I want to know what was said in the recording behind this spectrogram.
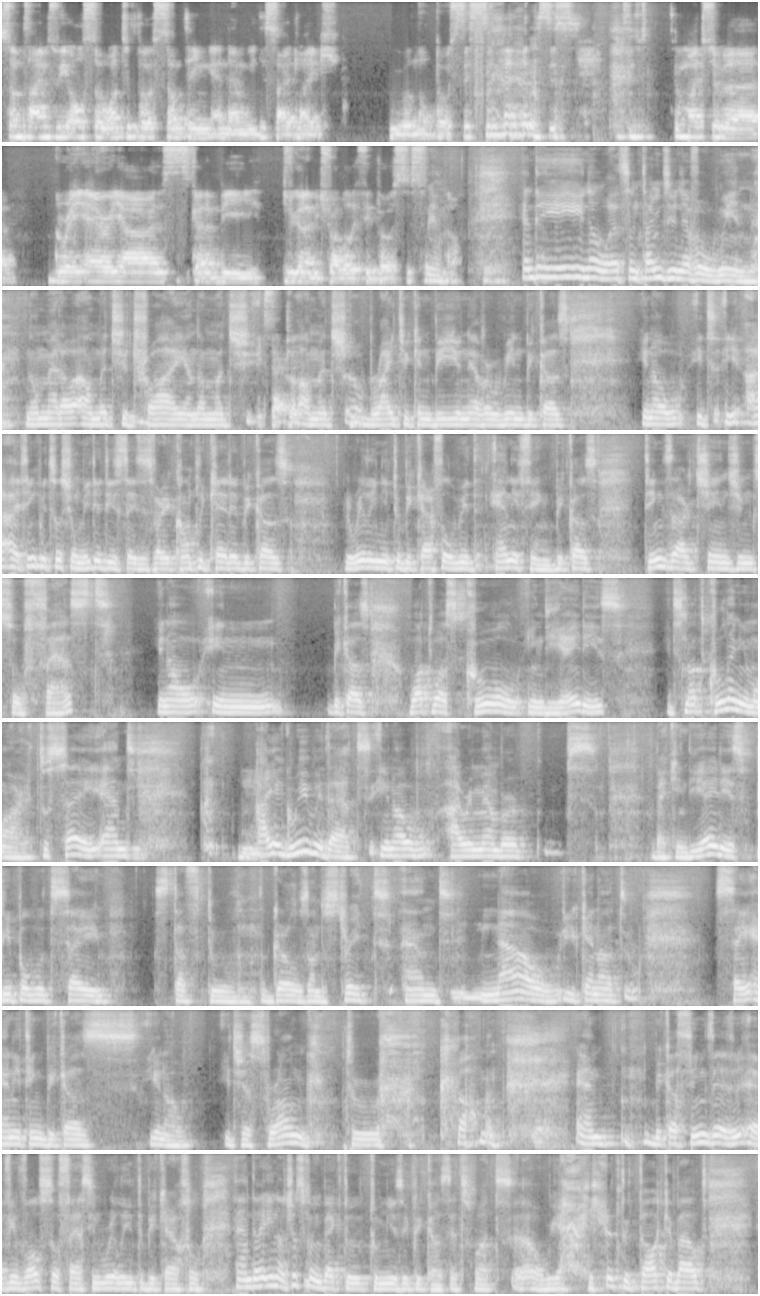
sometimes we also want to post something and then we decide like we will not post this. this, is, this is too much of a gray area. This is gonna be you're gonna be trouble if you post this. So yeah. no. And the, you know uh, sometimes you never win, no matter how much you try and how much exactly. how much right you can be. You never win because you know it's. I think with social media these days it's very complicated because you really need to be careful with anything because things are changing so fast. You know in because what was cool in the 80s it's not cool anymore to say and mm. i agree with that you know i remember back in the 80s people would say stuff to girls on the street and mm. now you cannot say anything because you know it's just wrong to common. Yeah. And because things have evolved so fast, you really need to be careful. And, uh, you know, just going back to, to music, because that's what uh, we are here to talk about.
